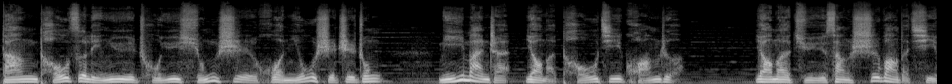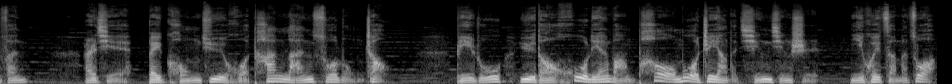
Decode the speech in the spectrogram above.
当投资领域处于熊市或牛市之中，弥漫着要么投机狂热，要么沮丧失望的气氛，而且被恐惧或贪婪所笼罩，比如遇到互联网泡沫这样的情形时，你会怎么做？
